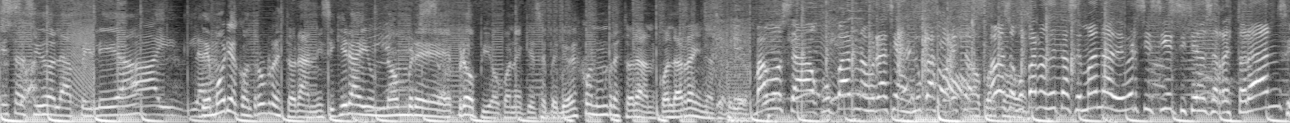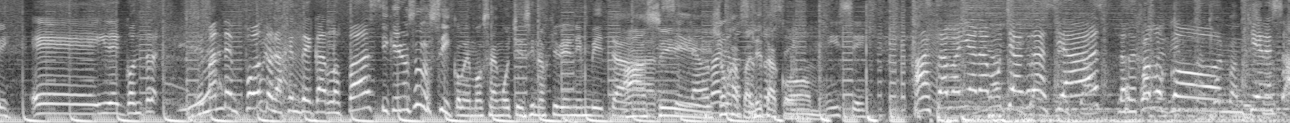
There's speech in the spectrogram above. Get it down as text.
esta ha sido la pelea Ay, la- de Moria contra un restaurante. Ni siquiera hay un nombre propio con el que se peleó. Es con un restaurante, con la reina se peleó. Vamos a ocuparnos, gracias esto. No, por Vamos a ocuparnos de esta semana de ver si sigue existiendo ese restaurante. Sí. Eh, y de encontrar. Que manden fotos la gente de Carlos Paz. Y que nosotros sí comemos sándwiches si nos quieren invitar. Ah, sí, la verdad yo que nosotros sí. como. Y sí. Hasta mañana, muchas gracias. Los dejamos con quienes son.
